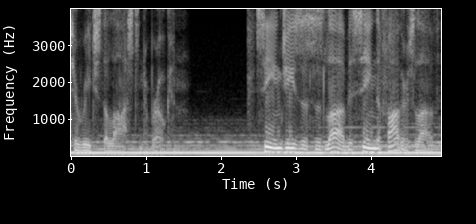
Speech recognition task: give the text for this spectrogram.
to reach the lost and the broken. Seeing Jesus' love is seeing the Father's love.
